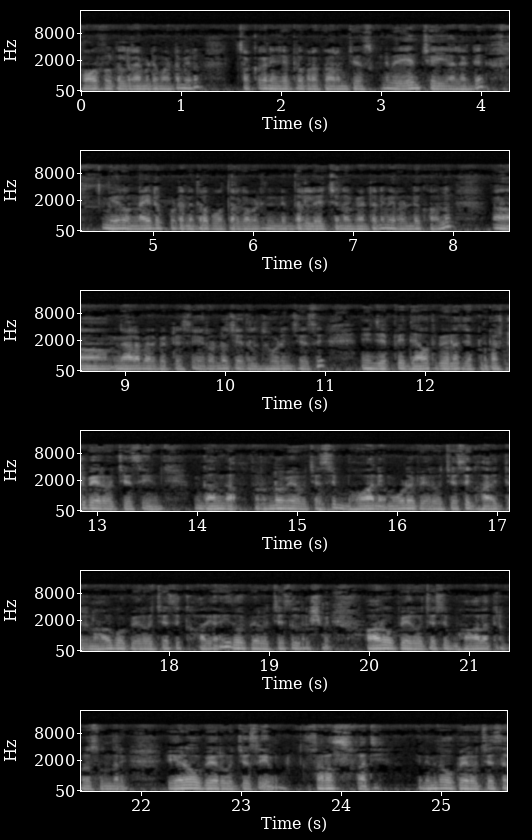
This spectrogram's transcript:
పవర్ఫుల్ కలర్ రెమెడీ అనమాట మీరు చక్కగా నేను చెప్పిన ప్రకారం చేసుకుని మీరు ఏం చేయాలంటే మీరు నైట్ పూట నిద్రపోతారు కాబట్టి నిద్ర లేచిన వెంటనే మీ రెండు కాళ్ళు నేల మీద పెట్టేసి రెండు చేతులు జోడించేసి నేను చెప్పి దేవత పేర్లు చెప్పిన. ఫస్ట్ పేరు వచ్చేసి గంగ రెండో పేరు వచ్చేసి భవాని మూడో పేరు వచ్చేసి గాయత్రి నాలుగో పేరు వచ్చేసి కాళి ఐదో పేరు వచ్చేసి లక్ష్మి ఆరో పేరు వచ్చేసి బాల త్రిపుర సుందరి ఏడవ పేరు వచ్చేసి సరస్వతి ఎనిమిదవ పేరు వచ్చేసి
